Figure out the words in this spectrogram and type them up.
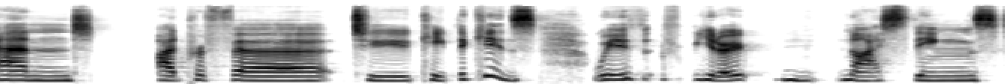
and I'd prefer to keep the kids with, you know, nice things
